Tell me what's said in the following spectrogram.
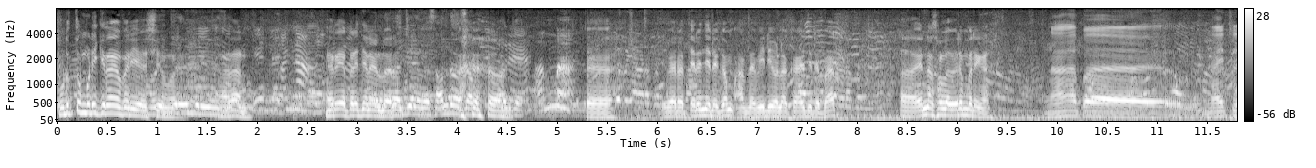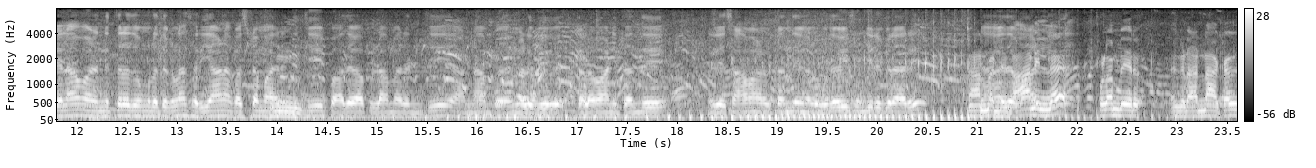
கொடுத்து முடிக்கிறது பெரிய விஷயம். அதான். நிறைய பிரச்சனைகள் வரும் இவரை தெரிஞ்சிருக்கும் அந்த வீடியோவில் கழிச்சிருப்பார் என்ன சொல்ல விரும்புறீங்க? நாங்கள் இப்போ நைட்லலாம் நித்திர தூங்குறதுக்கெல்லாம் சரியான கஷ்டமாக இருந்துச்சு. பாதுகாப்பு இல்லாமல் இருந்துச்சு. அண்ணா இப்போ எங்களுக்கு தலைவாணி தந்து நிறைய சாமான்கள் தந்து எங்களுக்கு உதவி செஞ்சுருக்கிறாரு. நான் மட்டும் நான் இல்லை. புலம்பெயர் எங்களோட அண்ணாக்கள்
